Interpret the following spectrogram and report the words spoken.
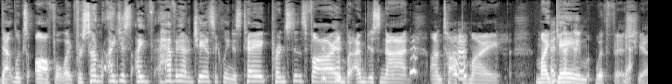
that looks awful." Like for some, I just I haven't had a chance to clean his tank. Princeton's fine, but I'm just not on top of my my it's game okay. with fish. Yeah, yeah.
